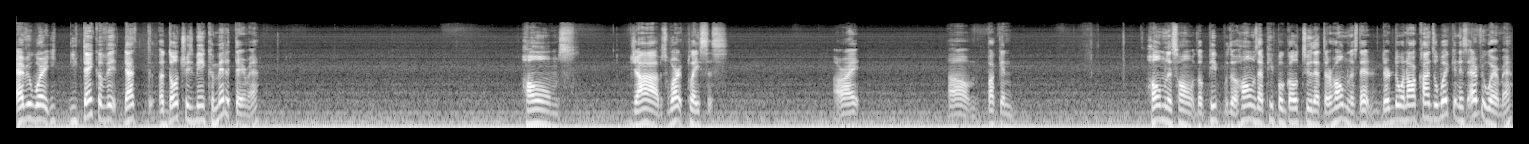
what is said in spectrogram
everywhere you, you think of it, that adultery is being committed there, man. Homes, jobs, workplaces. All right. Um, fucking homeless home, the people, the homes that people go to that they're homeless. They're they're doing all kinds of wickedness everywhere, man.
